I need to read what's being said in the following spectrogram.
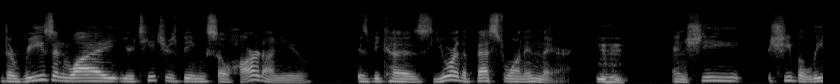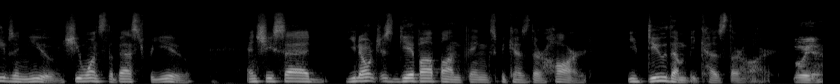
the reason why your teacher's being so hard on you is because you are the best one in there. Mhm. and she she believes in you and she wants the best for you. And she said you don't just give up on things because they're hard you do them because they're hard. Oh yeah.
